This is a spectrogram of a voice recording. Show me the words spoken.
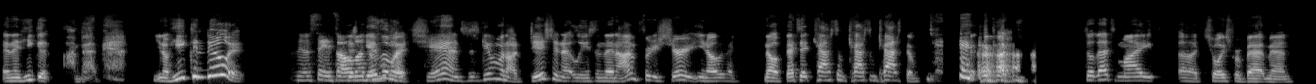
and then he can. I'm Batman. You know, he can do it. I'm gonna say it's all just about give him a chance. Just give him an audition at least, and then I'm pretty sure you know, like, no, that's it. Cast him, cast him, cast him. So that's my uh, choice for Batman.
